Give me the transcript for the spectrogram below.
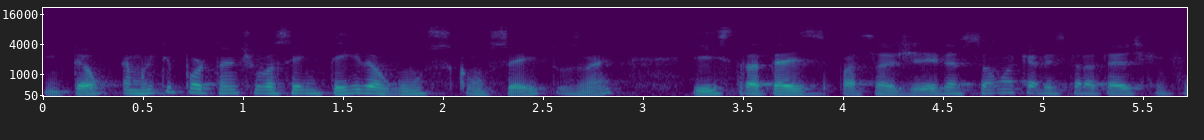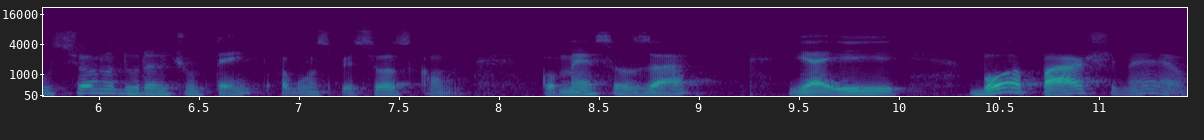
Então, é muito importante você entenda alguns conceitos, né? E estratégias passageiras são aquela estratégia que funciona durante um tempo, algumas pessoas com, começam a usar, e aí boa parte né,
